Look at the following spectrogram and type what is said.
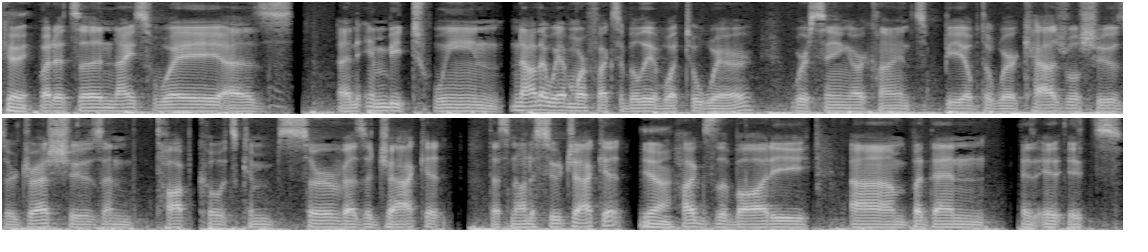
'Kay. But it's a nice way as an in between. Now that we have more flexibility of what to wear, we're seeing our clients be able to wear casual shoes or dress shoes, and top coats can serve as a jacket that's not a suit jacket. Yeah. hugs the body, um, but then it, it, it's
